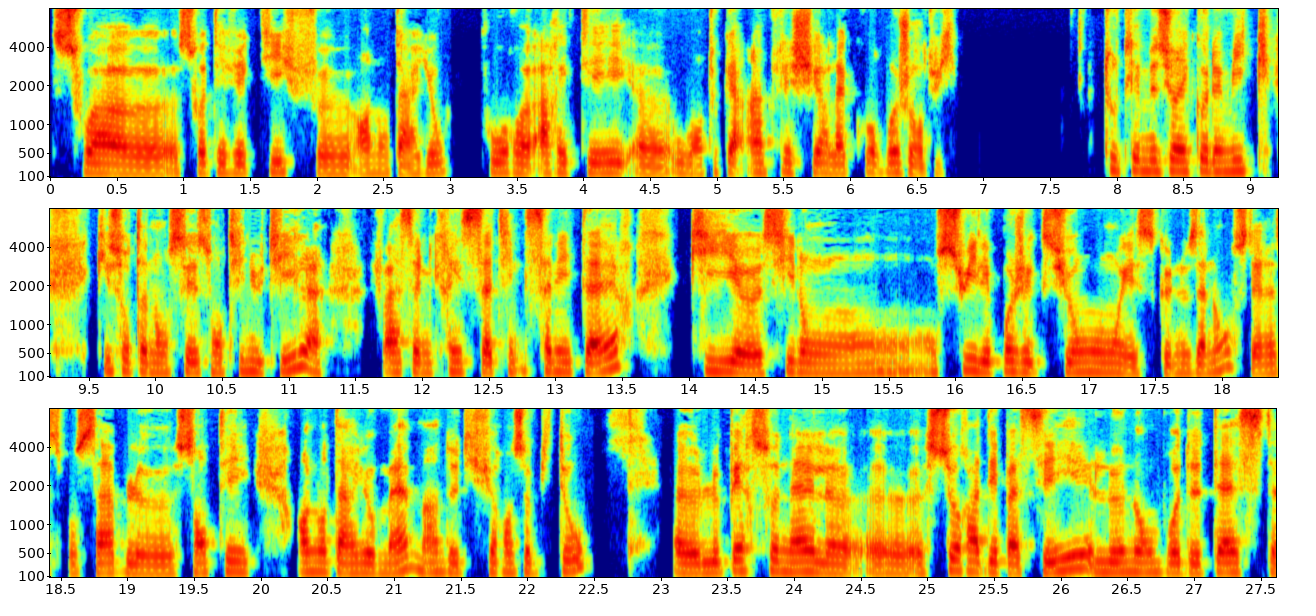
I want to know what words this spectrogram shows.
soit, soit effectif en Ontario pour arrêter ou en tout cas infléchir la courbe aujourd'hui. Toutes les mesures économiques qui sont annoncées sont inutiles face à une crise sanitaire qui, euh, si l'on suit les projections et ce que nous annoncent les responsables santé en Ontario même, hein, de différents hôpitaux, euh, le personnel euh, sera dépassé, le nombre de tests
